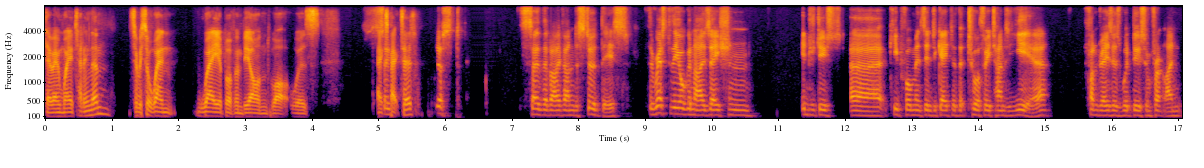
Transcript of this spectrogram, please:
their own way of telling them. So we sort of went way above and beyond what was so expected. Just so that I've understood this, the rest of the organization introduced a key performance indicator that two or three times a year fundraisers would do some frontline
